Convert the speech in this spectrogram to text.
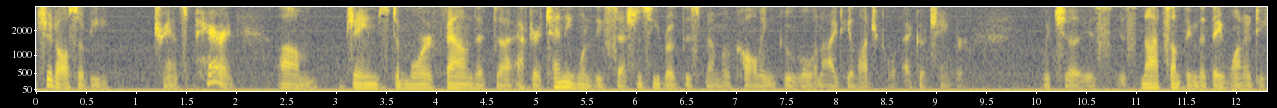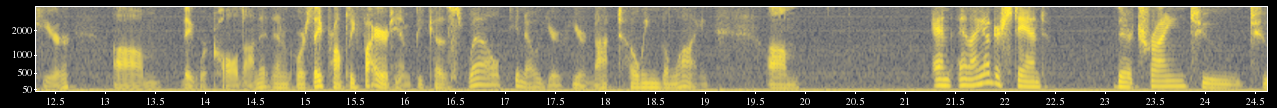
should also be transparent. Um, James Damore found that uh, after attending one of these sessions, he wrote this memo calling Google an ideological echo chamber, which uh, is, is not something that they wanted to hear. Um, they were called on it, and of course they promptly fired him because, well, you know, you're you're not toeing the line. Um, and and I understand they're trying to to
